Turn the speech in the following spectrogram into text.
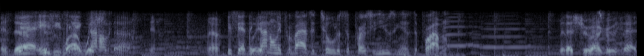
and uh, Yeah, this he- is why I said wish. only- uh, yeah, well, He said the go ahead. gun only provides a tool; it's the person using it is the problem. Yeah, that's true. I agree with that.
